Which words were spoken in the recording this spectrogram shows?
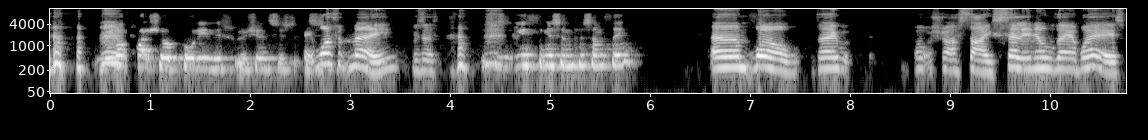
We're not quite sure, Pauline, this was, this is, It wasn't me. It was a this is a euphemism for something? um, well, they w- what should I say? Selling all their wares.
